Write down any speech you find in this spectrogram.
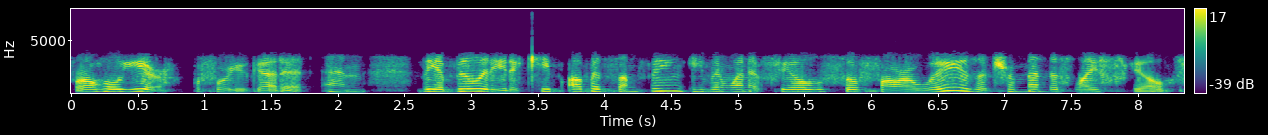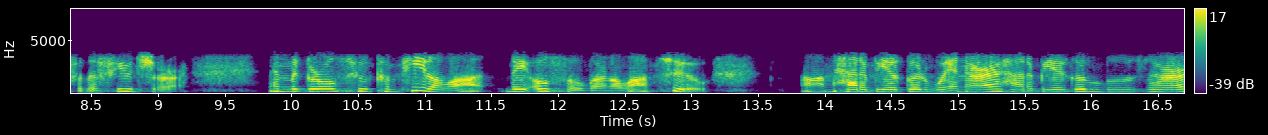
for a whole year before you get it. And the ability to keep up at something, even when it feels so far away, is a tremendous life skill for the future. And the girls who compete a lot, they also learn a lot too. Um, how to be a good winner, how to be a good loser,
